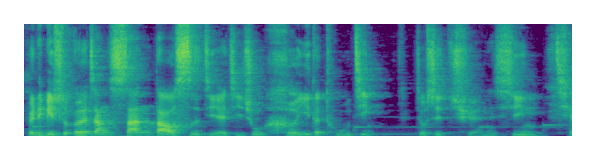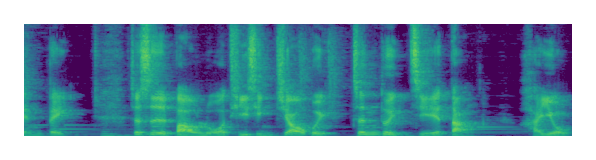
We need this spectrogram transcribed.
腓立比书二章三到四节指出合一的途径，就是全心谦卑。嗯，这是保罗提醒教会，针对结党还有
